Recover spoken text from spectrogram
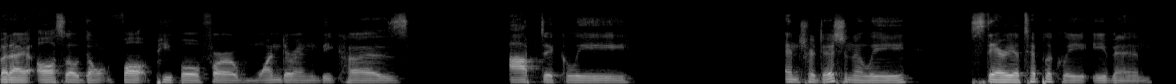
but I also don't fault people for wondering because optically and traditionally, stereotypically, even,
